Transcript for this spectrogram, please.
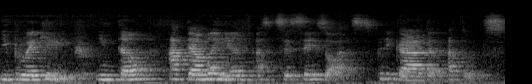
e para o equilíbrio. Então, até amanhã às 16 horas. Obrigada a todos.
